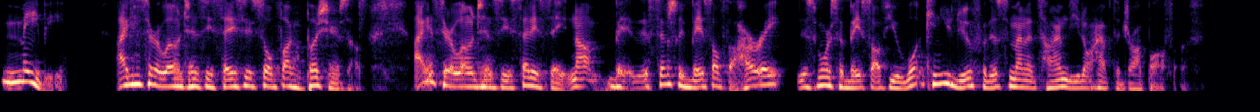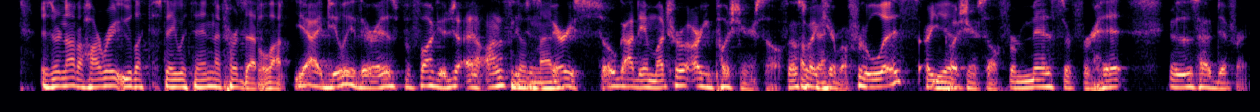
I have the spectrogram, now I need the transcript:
Maybe. I consider low intensity steady state still fucking pushing yourself. I consider low intensity steady state not ba- essentially based off the heart rate. It's more so based off you. What can you do for this amount of time that you don't have to drop off of? Is there not a heart rate you'd like to stay within? I've heard that a lot. Yeah, ideally there is, but fuck it. Honestly, It just matter. varies so goddamn much. Are you pushing yourself? That's what I care about. For LISS, are you Yeah. pushing yourself? For MISS or for HIIT, you know, those have different.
